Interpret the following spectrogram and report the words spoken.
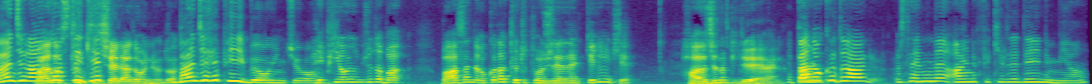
Bence Ryan Bayağı Gosling hep, şeylerde oynuyordu. bence hep iyi bir oyuncu. Hep iyi oyuncu da ba- bazen de o kadar kötü projelere denk geliyor ki. Harcanıp gidiyor yani. Ya Ben o kadar seninle aynı fikirde değilim ya.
